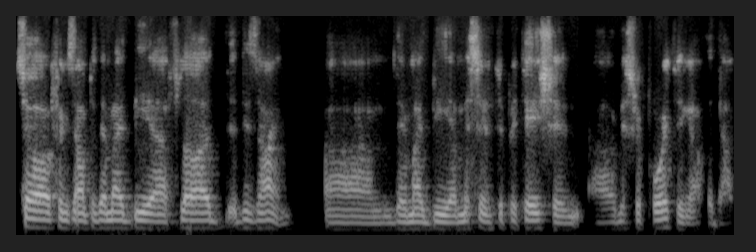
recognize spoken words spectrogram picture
So, for example, there might be a flawed design. Um, there might be a misinterpretation or misreporting of the data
